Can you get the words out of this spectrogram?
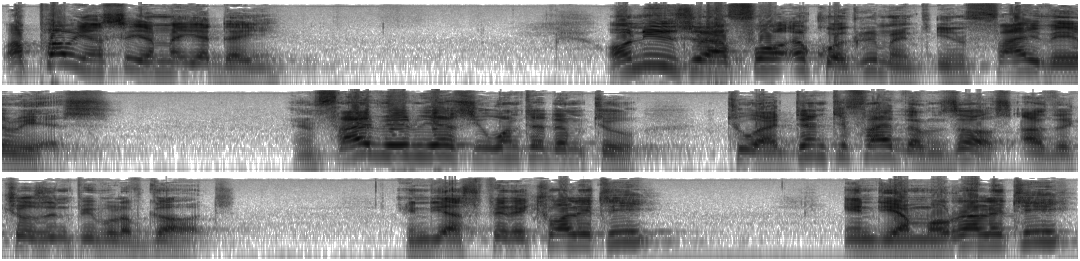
wapaw yɛn sɛ dɛn ɔne israelfoɔ ɛkɔ agreement in five areas. In five areas he wanted them to to identify themselves as the chosen people of god. In their spirituality in their morality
